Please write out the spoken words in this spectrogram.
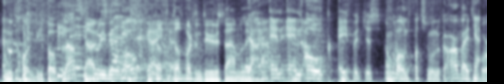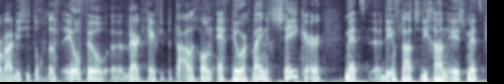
We moeten gewoon die populatiegroei weer omhoog krijgen. Nou, Dat, dat wordt een dure samenleving. Ja, en, en ook eventjes Oh. gewoon fatsoenlijke arbeidsvoorwaarden. Je ziet toch dat heel veel eh, werkgevers betalen gewoon echt heel erg weinig. Zeker met eh, de inflatie die gaan is, met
